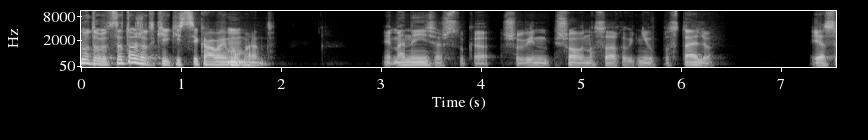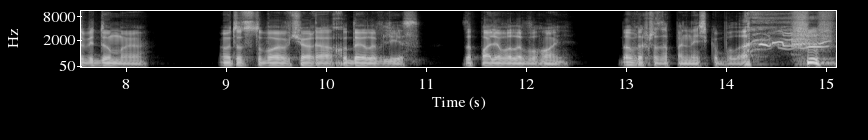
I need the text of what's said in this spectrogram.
Ну, тобто, це теж такий якийсь цікавий Хм. момент. В мене інша штука, що він пішов на 40 днів в пустелю. І я собі думаю: ми тут з тобою вчора ходили в ліс, запалювали вогонь. Добре, що запальничка була.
